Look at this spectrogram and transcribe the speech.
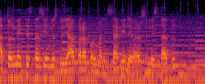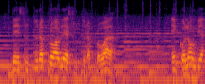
Actualmente está siendo estudiada para formalizar y elevarse el estatus de estructura probable a estructura probada. En Colombia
